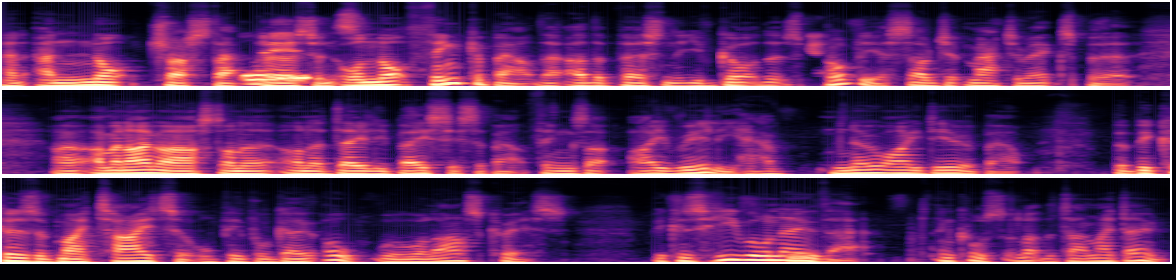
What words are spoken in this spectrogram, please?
and, and not trust that person or not think about that other person that you've got that's probably a subject matter expert. Uh, I mean, I'm asked on a, on a daily basis about things that I really have no idea about. But because of my title, people go, oh, well, we'll ask Chris because he will know mm. that. And of course, a lot of the time I don't.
